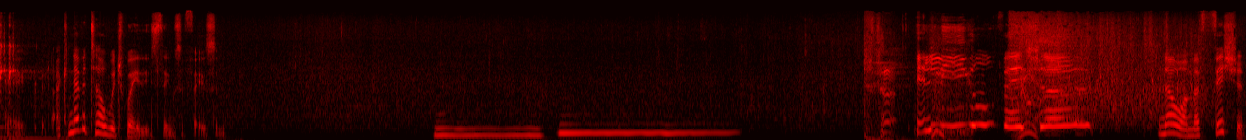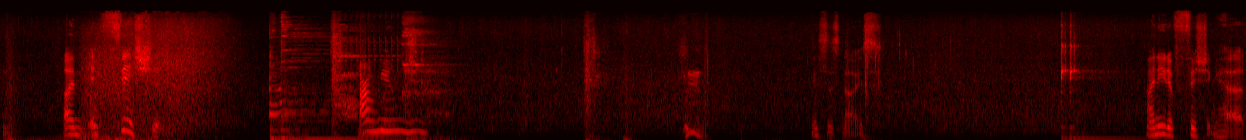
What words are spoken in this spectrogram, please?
Okay, good. I can never tell which way these things are facing. Mm-hmm. Illegal fishing! No, I'm efficient. I'm efficient. This is nice. I need a fishing hat.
